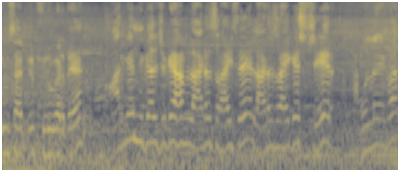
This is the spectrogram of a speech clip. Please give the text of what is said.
दूसरा ट्रिप शुरू करते हैं। आर्यन निकल चुके हैं हम लाडो सराय से। लाडो सराय के शेर। बोल रहे हैं एक बार।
